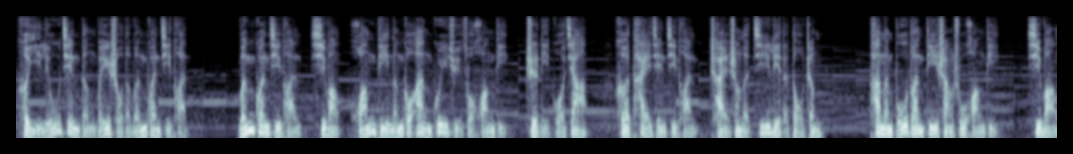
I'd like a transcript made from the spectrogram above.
和以刘建等为首的文官集团。文官集团希望皇帝能够按规矩做皇帝，治理国家，和太监集团产生了激烈的斗争。他们不断递上书皇帝，希望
